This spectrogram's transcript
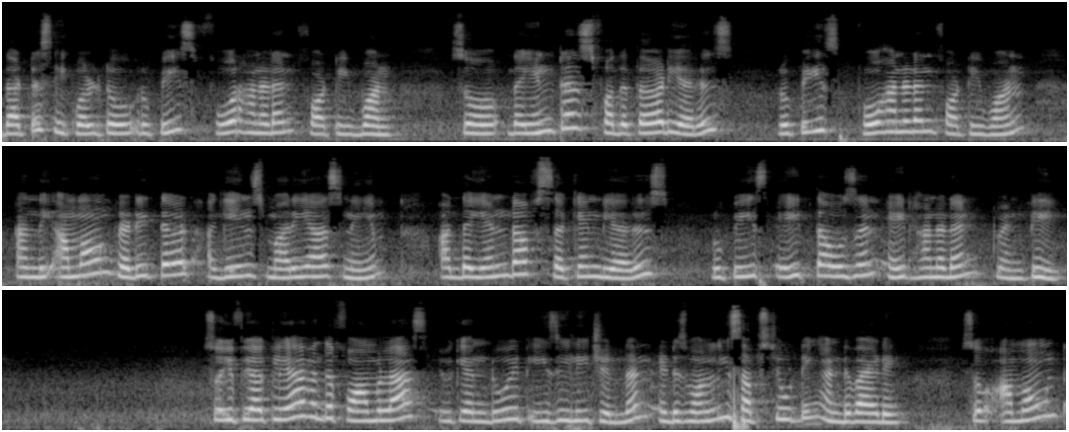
that is equal to rupees 441. So the interest for the third year is rupees 441 and the amount credited against Maria's name at the end of second year is rupees 8820. So if you are clear with the formulas, you can do it easily children. It is only substituting and dividing. So amount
